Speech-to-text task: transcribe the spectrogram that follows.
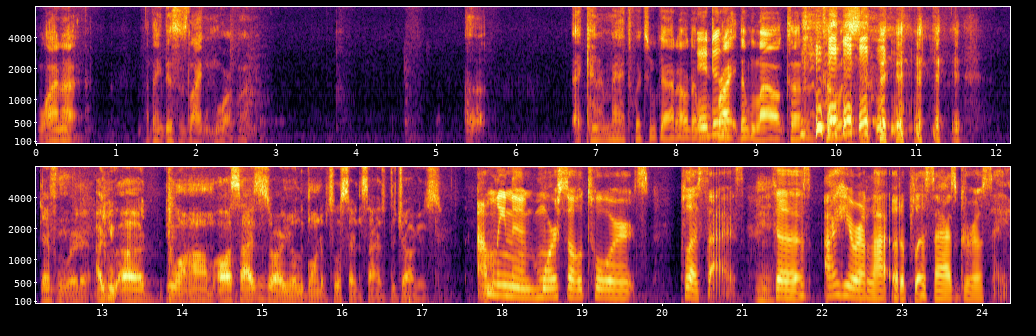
why not? I think this is like more of a. Uh, that kind of match what you got on them bright, them loud colors. Definitely wear that. Are you uh doing um all sizes, or are you only going up to a certain size with the joggers? I'm leaning more so towards plus size Mm-hmm. because I hear a lot of the plus size girls say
